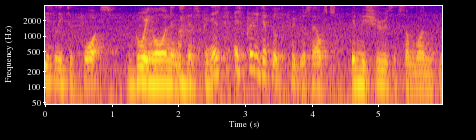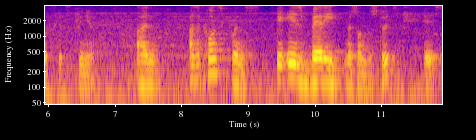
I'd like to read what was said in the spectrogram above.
easily to what's going on in mm-hmm. schizophrenia. It's, it's pretty difficult to put yourself in the shoes of someone with schizophrenia. And as a consequence, it is very misunderstood. It's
